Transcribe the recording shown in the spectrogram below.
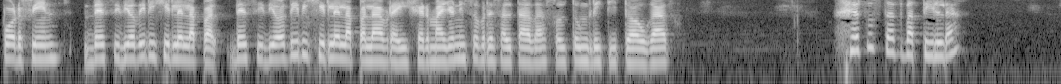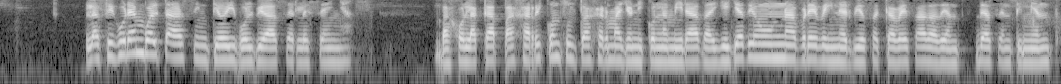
Por fin, decidió dirigirle la, decidió dirigirle la palabra y Hermione sobresaltada soltó un gritito ahogado. ¿Es usted Batilda? La figura envuelta asintió y volvió a hacerle señas. Bajo la capa, Harry consultó a Hermione con la mirada y ella dio una breve y nerviosa cabezada de, asentimiento.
